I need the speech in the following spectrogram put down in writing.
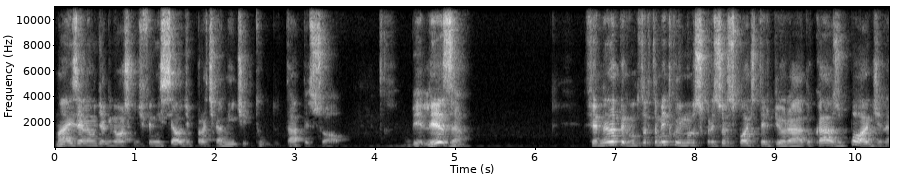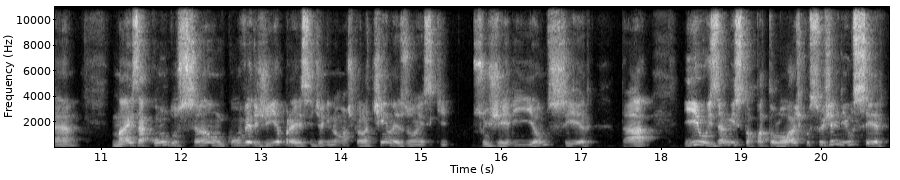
Mas ela é um diagnóstico diferencial de praticamente tudo, tá, pessoal? Beleza? Fernanda pergunta: o tratamento com imunossupressores pode ter piorado o caso? Pode, né? mas a condução convergia para esse diagnóstico. Ela tinha lesões que sugeriam ser, tá? E o exame histopatológico sugeriu ser.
